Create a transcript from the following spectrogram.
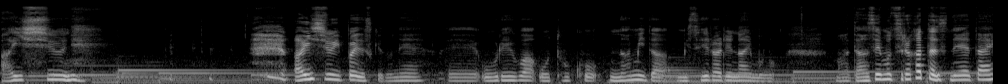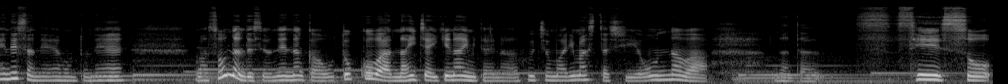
ー、哀愁に。哀愁いっぱいですけどね、えー、俺は男。涙見せられないもの。まあ男性も辛かったですね。大変でしたね。本当ね。まあそうなんですよね。なんか男は泣いちゃいけないみたいな。風潮もありましたし女はなんだ清楚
